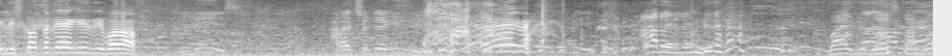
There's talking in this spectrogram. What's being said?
ইলিশ কত টাকা কেজি বলো? আড়াইশো টাকা কেজি। ভাই দশ টাকা।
